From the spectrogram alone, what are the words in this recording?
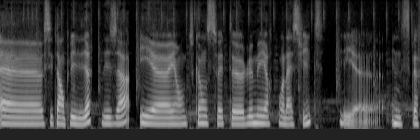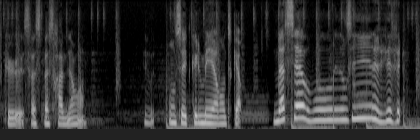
Euh, C'était un plaisir déjà. Et, en tout cas, on se souhaite le meilleur pour la suite. Et, et on espère que ça se passera bien. On souhaite que le meilleur en tout cas. Merci à vous. Merci.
